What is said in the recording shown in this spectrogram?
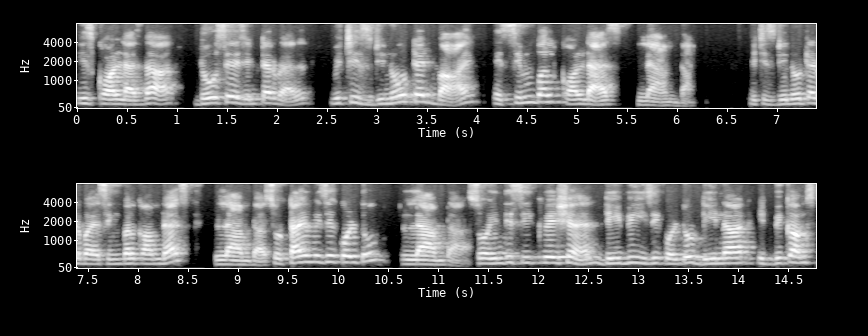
is called as the dosage interval, which is denoted by a symbol called as lambda, which is denoted by a symbol called as lambda. So time is equal to lambda. So in this equation, dB is equal to d naught. It becomes,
